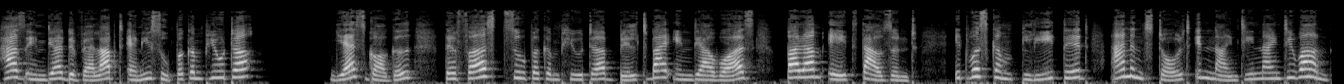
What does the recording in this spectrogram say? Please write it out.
has India developed any supercomputer? Yes, Goggle. The first supercomputer built by India was Param 8000. It was completed and installed in 1991.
